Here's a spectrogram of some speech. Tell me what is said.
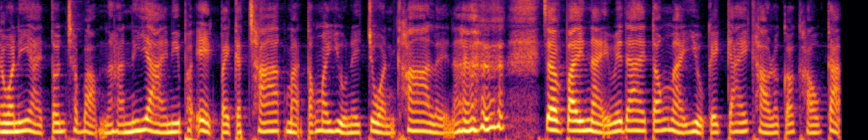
นวนิยายต้นฉบับนะคะนิยายนี้พระเอกไปกระชากมาต้องมาอยู่ในจวนฆ่าเลยนะจะไปไหนไม่ได้ต้องมาอยู่ใกล้ๆเขาแล้วก็เขากะ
